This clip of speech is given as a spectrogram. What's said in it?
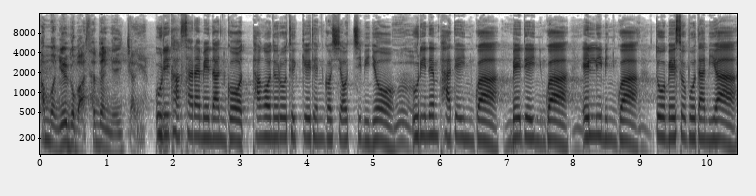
한번 읽어봐 사도행전 1장에. 우리 각 사람의 난곳 방언으로 듣게 된 것이 어찌미뇨? 우리는 바데인과 메데인과 엘리민과 또 메소보다미아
